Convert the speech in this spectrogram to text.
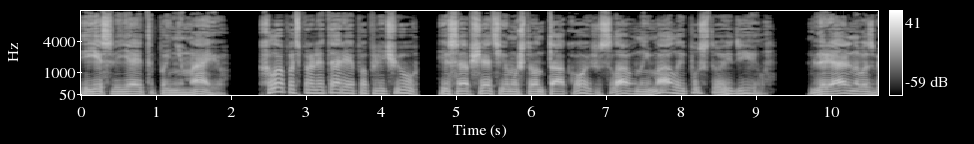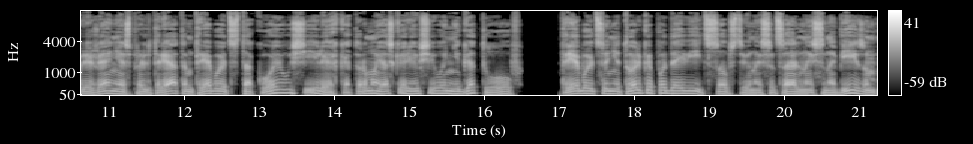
И если я это понимаю, хлопать пролетария по плечу и сообщать ему, что он такой же славный, малый, пустое дело. Для реального сближения с пролетариатом требуется такое усилие, к которому я, скорее всего, не готов. Требуется не только подавить собственный социальный снобизм,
